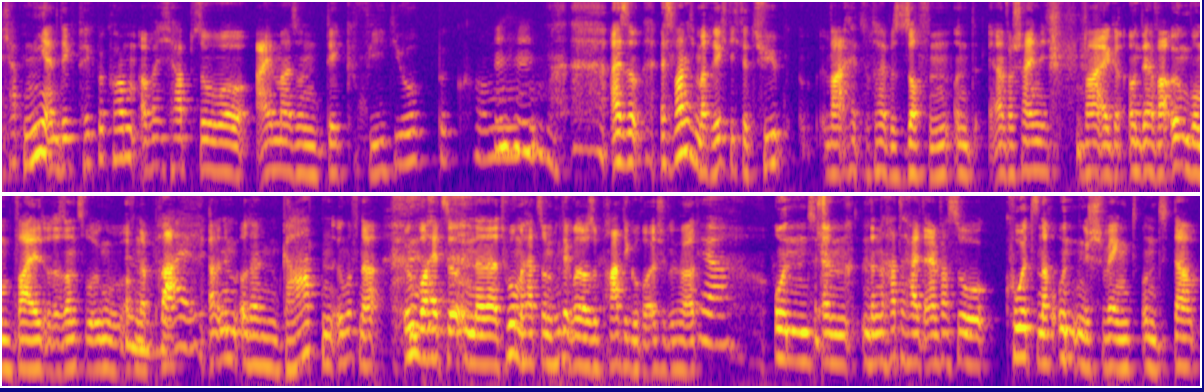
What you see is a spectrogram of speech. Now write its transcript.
Ich habe nie ein Dickpick bekommen, aber ich habe so einmal so ein Dick-Video bekommen. Mhm. Also, es war nicht mal richtig. Der Typ war halt total besoffen und er, wahrscheinlich war er. Und er war irgendwo im Wald oder sonst wo irgendwo auf Im einer Party. Wald. Oder im Garten, irgendwo, auf einer, irgendwo halt so in der Natur. Man hat so im Hintergrund so Partygeräusche gehört. Ja. Und ähm, dann hat er halt einfach so kurz nach unten geschwenkt und da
